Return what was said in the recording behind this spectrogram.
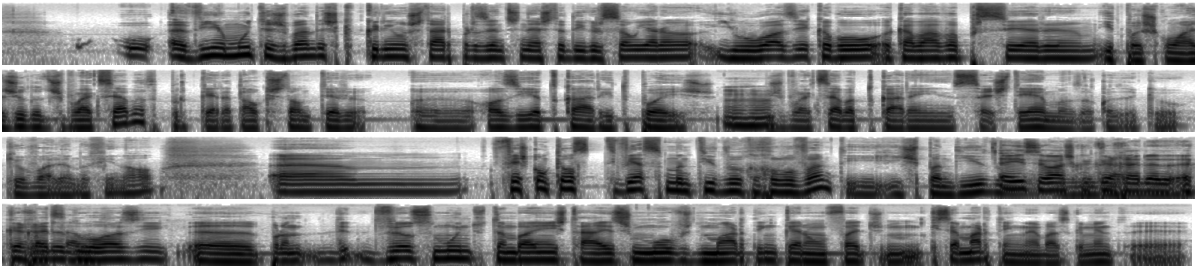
O- havia muitas bandas que queriam estar presentes nesta digressão e, era, e o Ozzy acabou, acabava por ser, eh, e depois com a ajuda dos Black Sabbath, porque era tal questão de ter eh, Ozzy a tocar e depois Uhum. os Black Sabbath tocarem seis temas ou coisa que o, que o valha no final, ahm, fez com que ele se tivesse mantido relevante e, e expandido. É isso, eu acho que a carreira, do a carreira do. Ozzy uh, deveu-se muito também a isto, a esses moves de marketing que eram feitos, que isso é marketing, né, basicamente, é,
